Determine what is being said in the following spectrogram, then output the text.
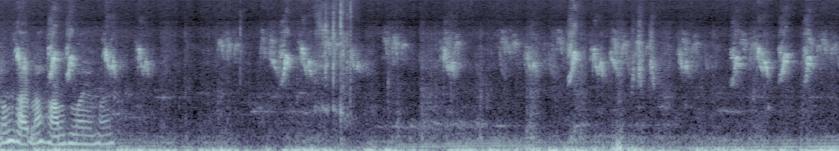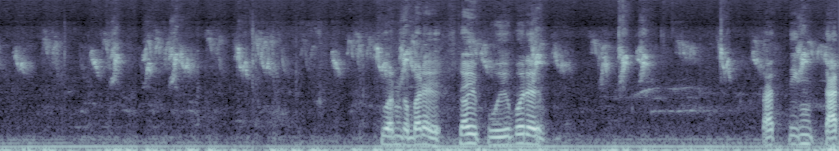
น้ำผัดมะหอมห่วยห่วยสวนก็บ่ได้ใส่ปุ๋ยบ่ได้ตัดติงตัด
